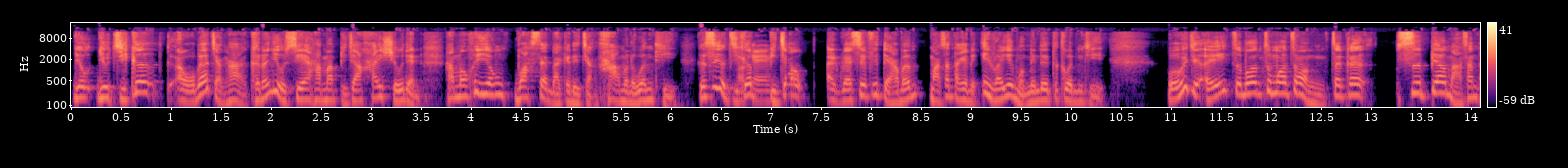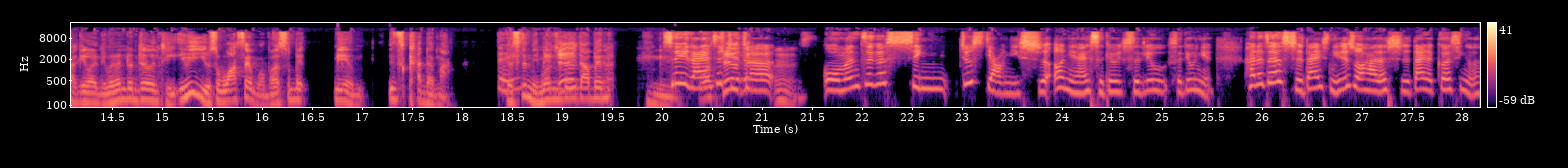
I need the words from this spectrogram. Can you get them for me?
有有几个啊、我不要讲啊，可能有些他们比较害羞一点，他们会用 WhatsApp 来跟你讲他们的问题。可是有几个比较 aggressive 一点，他们马上打给你，诶，来，我面对这个问题，我会觉得，哎，怎么怎么这种这个是不要马上打给我，你们问这个问题，因为有时候 WhatsApp 我们是没没有一直看的嘛，对可，是你面我觉得对到面，嗯，所以来是我觉得嗯我们这个新就小你十二年还是十六十六十六年，他的这个时代，你是说他的时代的个性有很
